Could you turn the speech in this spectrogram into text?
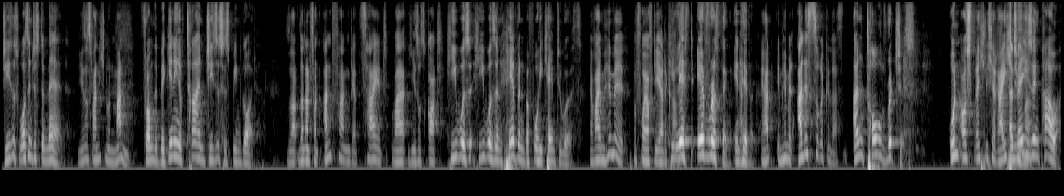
Jesus wasn't just a man. Jesus war nicht nur ein Mann, From the beginning of time, Jesus has been God. so- sondern von Anfang der Zeit war Jesus Gott. He was, he was in heaven before he came to earth. Er war im Himmel, bevor er auf die Erde He kam. left everything in heaven Er hat im Himmel alles zurückgelassen. untold riches, Unaussprechliche Reichtümer, amazing power,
